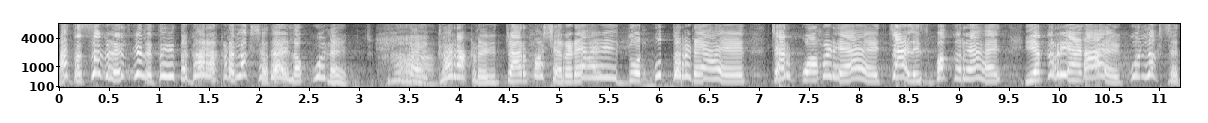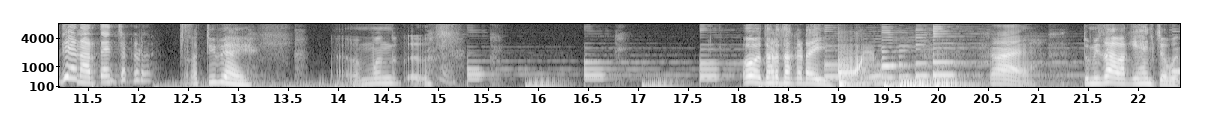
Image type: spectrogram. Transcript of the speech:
आता सगळेच गेले तर इथं घराकडे लक्ष द्यायला कोण आहे? काय, घराकडे चार मशारडे आहेत दोन कुत्तरडे आहेत चार कोंबडे आहेत चाळीस बकरे आहेत एक रेडा आहे. कोण लक्ष देणार त्यांच्याकडे? अ, ती बी आहे. अ, मग अ, ओ धडधाकटाई काय? तुम्ही जावा की ह्यांच्यावर.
